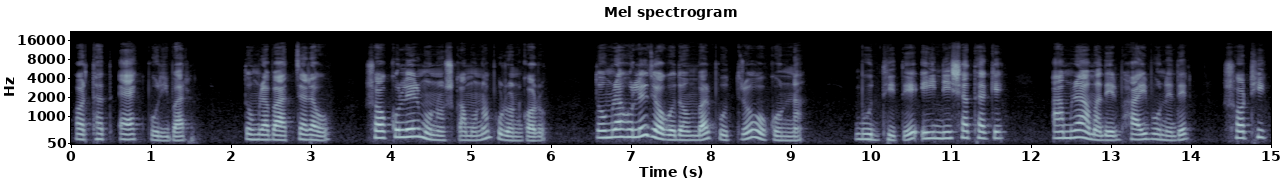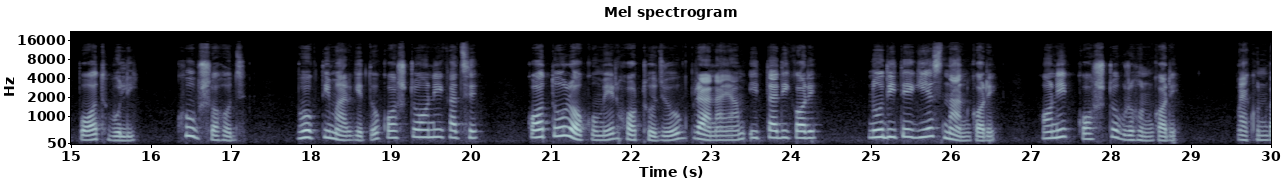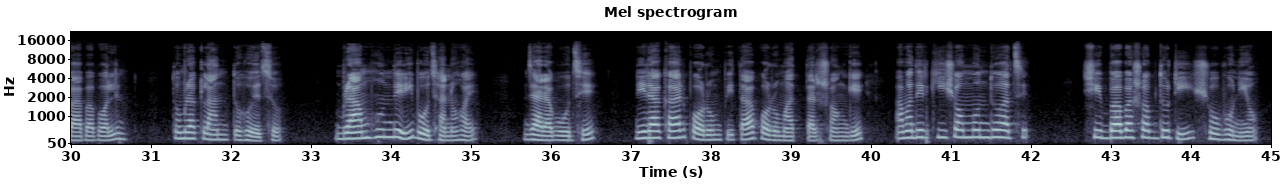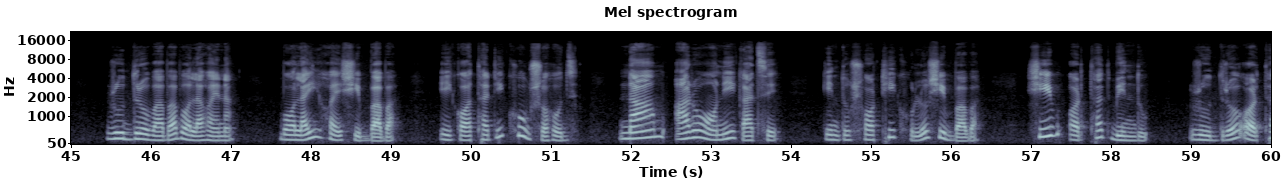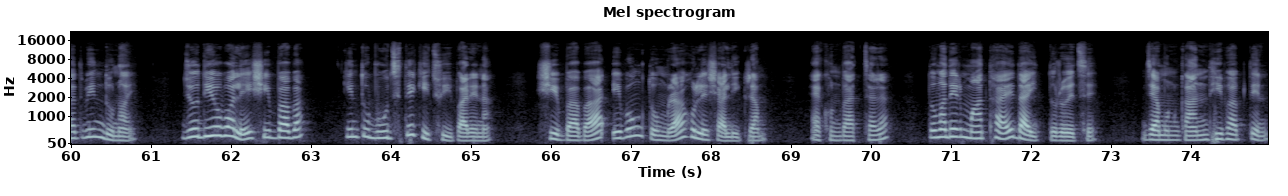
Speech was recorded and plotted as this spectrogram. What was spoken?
অর্থাৎ এক পরিবার। তোমরা বাচ্চারাও, সকলের মনস্কামনা পূরণ করো। তোমরা হলে জগদম্বার পুত্র ও কন্যা। বুদ্ধিতে এই নেশা থাকে। আমরা আমাদের ভাই বোনেদের সঠিক পথ বলি। খুব সহজ। ভক্তি মার্গে তো কষ্ট অনেক আছে। কত রকমের হঠযোগ, প্রাণায়াম ইত্যাদি করে। নদীতে গিয়ে স্নান করে। অনেক কষ্ট গ্রহণ করে। এখন বাবা বলেন, তোমরা ক্লান্ত হয়েছ। ব্রাহ্মণদেরই বোঝানো হয়। যারা বোঝে, নিরাকার পরমপিতা, পরমাত্মার সঙ্গে আমাদের কি সম্বন্ধ আছে? শিব বাবা শব্দটি শোভনীয়। রুদ্র বাবা বলা হয় না, বলাই হয় শিব বাবা। এই কথাটি খুব সহজ। নাম আরও অনেক আছে, কিন্তু সঠিক হলো শিব বাবা। শিব অর্থাৎ বিন্দু, রুদ্র অর্থাৎ বিন্দু নয়। যদিও বলে শিব বাবা, কিন্তু বুঝতে কিছুই পারে না। শিব বাবা এবং তোমরা হলে শালিগ্রাম। এখন বাচ্চারা, তোমাদের মাথায় দায়িত্ব রয়েছে। যেমন গান্ধী ভাবতেন,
